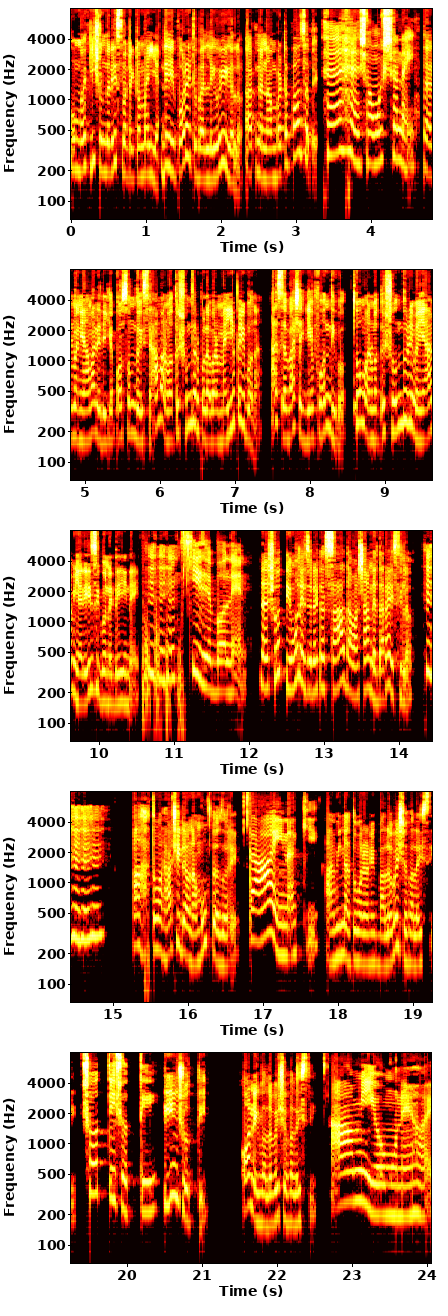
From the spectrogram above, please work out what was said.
ও মা কি সুন্দর স্মার্ট একটা মাইয়া। দিয়ে পড়াইতে পারলে হয়ে গেল। আপনার নাম্বারটা পাওয়া যাবে? হ্যাঁ হ্যাঁ সমস্যা নাই। তার মানে আমার এদিকে পছন্দ হয়েছে আমার মতো সুন্দর পোলা আবার মাইয়া পাইবো না। আচ্ছা বাসে গিয়ে ফোন দিব। তোমার মতো সুন্দরী মাইয়া আমি আর এই জীবনে দিই নাই। কি যে বলেন। না সত্যি মনে হয়েছে একটা সাদ আমার সামনে দাঁড়াইছিল। আহ তোমার হাসি দাও না মুখটা ধরে। তাই নাকি? আমি না তোমার অনেক ভালোবেসে ফেলাইছি। সত্যি সত্যি। তিন সত্যি অনেক ভালোবেসে ফেলাইছি। আমিও মনে হয়।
